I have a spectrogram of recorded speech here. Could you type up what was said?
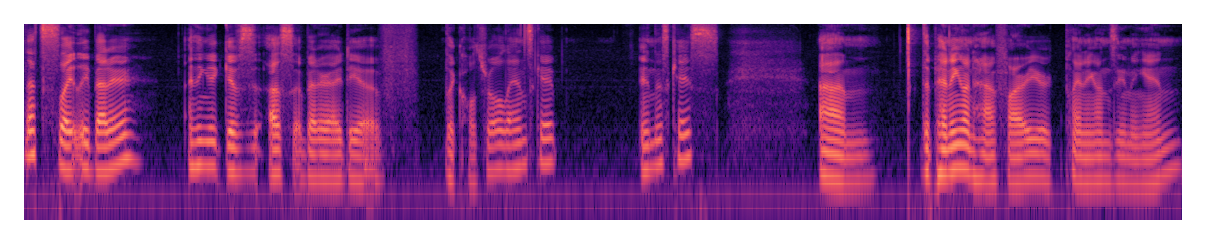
That's slightly better. I think it gives us a better idea of the cultural landscape in this case. Um, depending on how far you're planning on zooming in,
